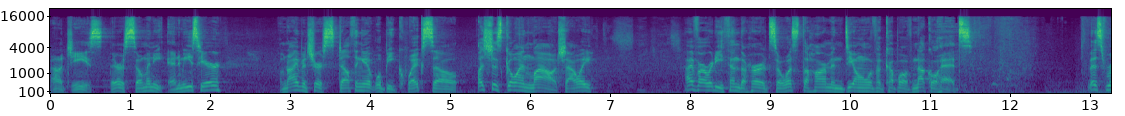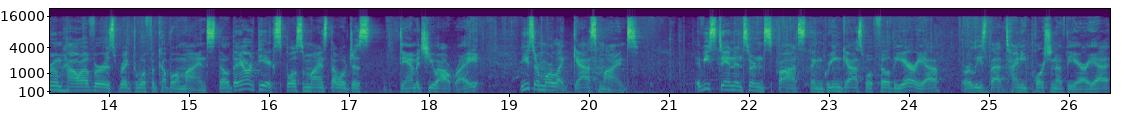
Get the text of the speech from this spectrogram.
Oh geez, there are so many enemies here. I'm not even sure stealthing it will be quick, so let's just go in loud, shall we? I've already thinned the herd, so what's the harm in dealing with a couple of knuckleheads? This room, however, is rigged with a couple of mines, though they aren't the explosive mines that will just damage you outright. These are more like gas mines. If you stand in certain spots, then green gas will fill the area, or at least that tiny portion of the area,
